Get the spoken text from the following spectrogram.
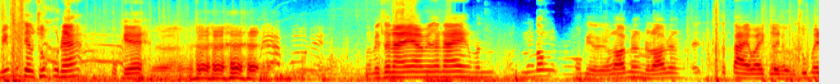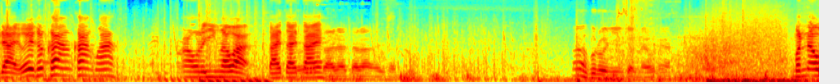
มิกมึงเตรียมชุบกูนะ โอเค เออมันเป็นสไนด์อะเป็นสไนด์มันมันต้องโอเคเดี๋ยวร้อยนึงเดี๋ยวร้อยนึงจะตายไวเกินเดี๋ยวมันชุบไม่ได้เอ้ยข้างๆข้างๆมาเอาอะไรยิงเราอะตายตายตายตายแล้วตายแล้วไอ้สัตว์เออกูโดนยิงจากไหนวะเนี่ยมันเอา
